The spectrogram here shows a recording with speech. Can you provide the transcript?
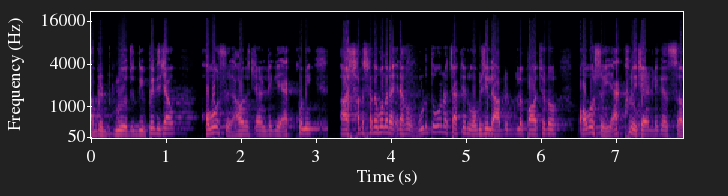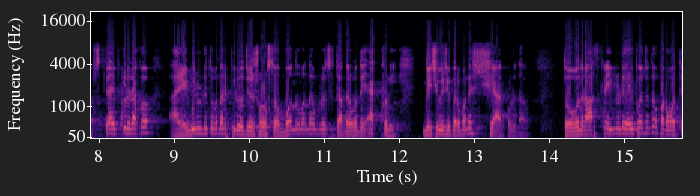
আপডেটগুলো যদি পেতে চাও, অবশ্যই আমাদের চ্যানেলটিকে এক্ষুনি। আর সাথে সাথে বন্ধুরা, এরকম গুরুত্বপূর্ণ চাকরির অফিসিয়ালি আপডেটগুলো পাওয়ার জন্য অবশ্যই এক্ষুনি চ্যানেলটিকে সাবস্ক্রাইব করে রাখো। আর এই ভিডিওটি তোমাদের প্রিয় যে সমস্ত বন্ধু বান্ধব রয়েছে, তাদের মধ্যে এক্ষুনি বেশি বেশি পরিমাণে শেয়ার করে দাও। তো বন্ধুরা, আজকের এই ভিডিওটি এই পর্যন্ত। পরবর্তী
